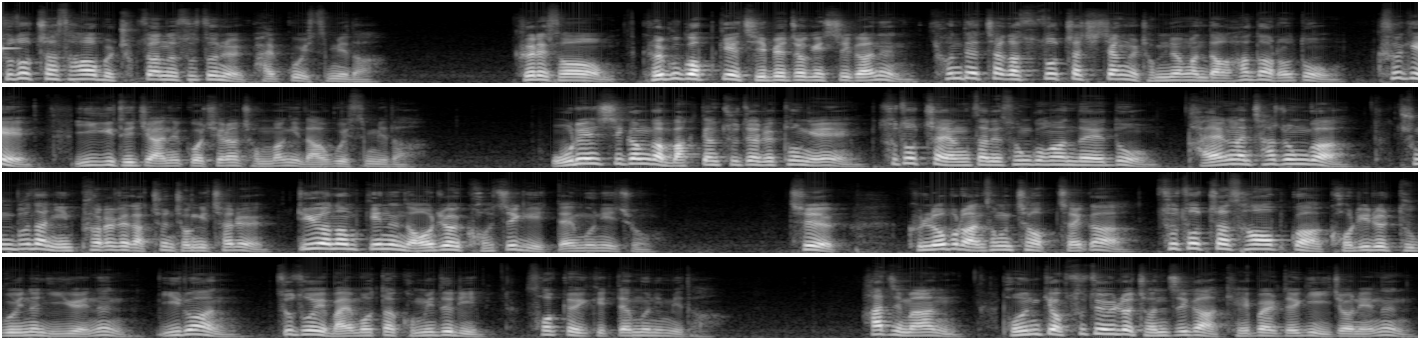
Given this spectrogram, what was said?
수소차 사업을 축소하는 수순을 밟고 있습니다. 그래서 결국 업계의 지배적인 시간은 현대차가 수소차 시장을 점령한다고 하더라도 크게 이익이 되지 않을 것이라는 전망이 나오고 있습니다. 오랜 시간과 막대한 투자를 통해 수소차 양산에 성공한다 해도 다양한 차종과 충분한 인프라를 갖춘 전기차를 뛰어넘기는 어려울 것이기 때문이죠. 즉, 글로벌 완성차 업체가 수소차 사업과 거리를 두고 있는 이유에는 이러한 수소의 말 못할 고민들이 섞여 있기 때문입니다. 하지만 본격 수소연료 전지가 개발되기 이전에는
